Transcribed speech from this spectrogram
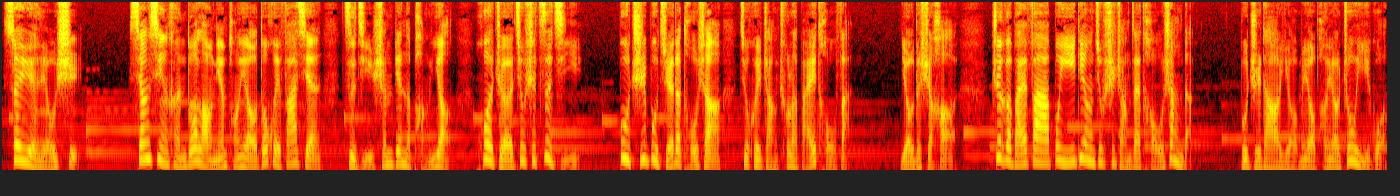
岁月流逝，相信很多老年朋友都会发现自己身边的朋友。或者就是自己，不知不觉的头上就会长出了白头发，有的时候，这个白发不一定就是长在头上的，不知道有没有朋友注意过，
